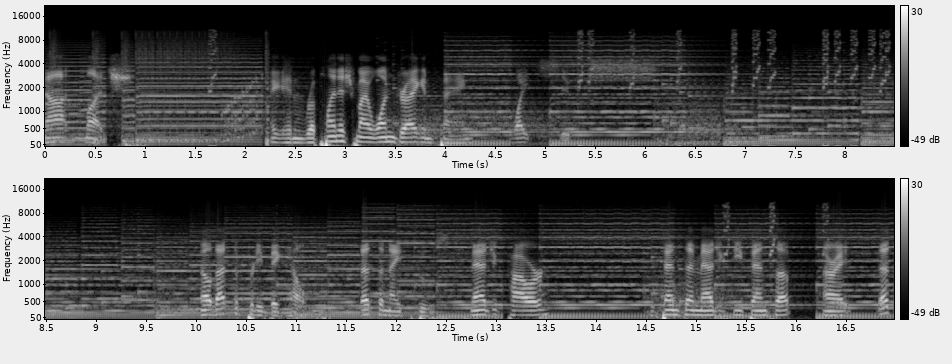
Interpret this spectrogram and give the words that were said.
Not much. I can replenish my one Dragon Fang. White No, that's a pretty big help. That's a nice boost. Magic power. Defense and magic defense up. Alright, that's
